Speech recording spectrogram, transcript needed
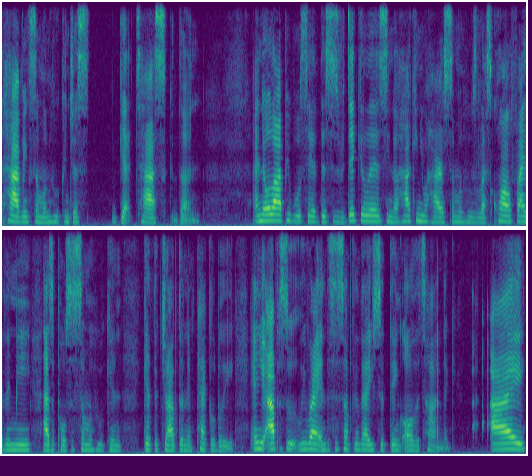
having someone who can just get tasks done. I know a lot of people will say that this is ridiculous. You know, how can you hire someone who's less qualified than me as opposed to someone who can get the job done impeccably? And you're absolutely right. And this is something that I used to think all the time. Like, I,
